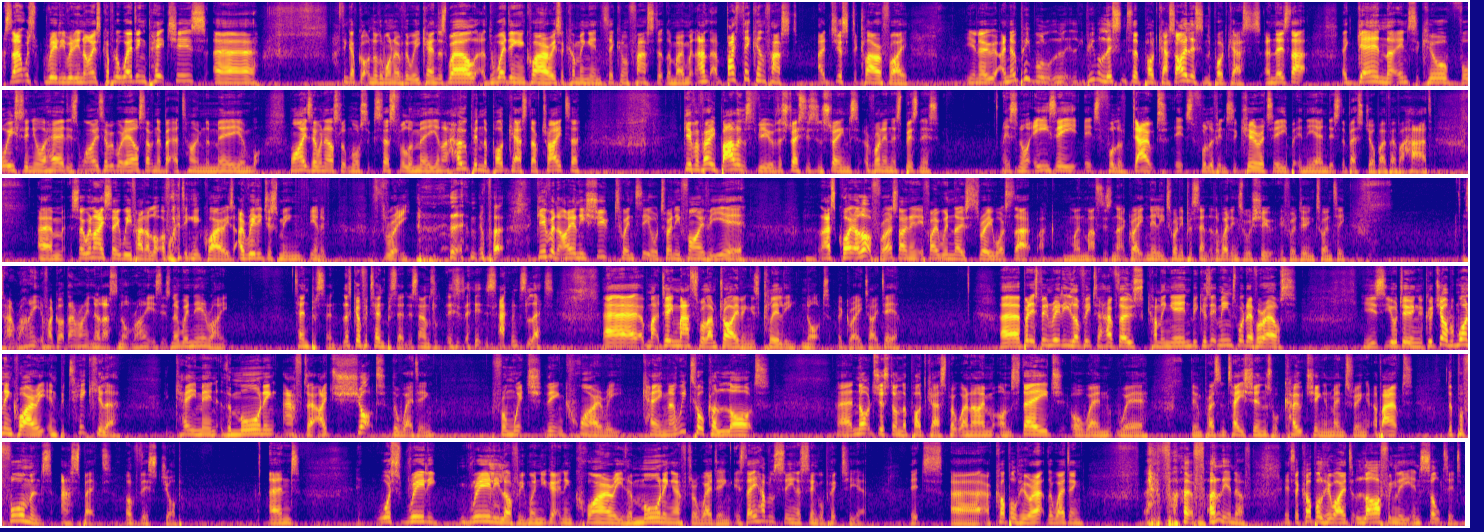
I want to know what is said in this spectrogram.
So that was really really nice. couple of wedding pitches. Uh, I think I've got another one over the weekend as well. The wedding inquiries are coming in thick and fast at the moment, and by thick and fast, I, just to clarify, you know, I know people people listen to the podcast. I listen to podcasts, and there's that again that insecure voice in your head is why is everybody else having a better time than me, and wh- why does everyone else look more successful than me? And I hope in the podcast I've tried to give a very balanced view of the stresses and strains of running this business it's not easy, it's full of doubt, it's full of insecurity, but in the end, it's the best job I've ever had. Um, so when I say we've had a lot of wedding inquiries, I really just mean, you know, three. but given I only shoot 20 or 25 a year, that's quite a lot for us. I mean, if I win those three, what's that? My maths isn't that great. Nearly 20% of the weddings we'll shoot if we're doing 20. Is that right? Have I got that right? No, that's not right. Is it's nowhere near right? Ten percent. Let's go for ten percent. It sounds it sounds less. Uh, doing maths while I'm driving is clearly not a great idea. Uh, but it's been really lovely to have those coming in because it means whatever else is you're doing a good job. And one inquiry in particular came in the morning after I'd shot the wedding, from which the inquiry came. Now we talk a lot, uh, not just on the podcast, but when I'm on stage or when we're doing presentations or coaching and mentoring about the performance aspect of this job. And what's really, really lovely when you get an inquiry the morning after a wedding is they haven't seen a single picture yet. It's uh, a couple who are at the wedding. Funnily enough, it's a couple who I'd laughingly insulted.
